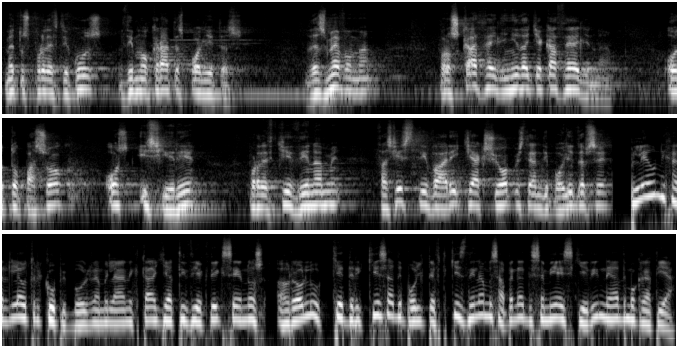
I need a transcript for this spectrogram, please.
με τους προοδευτικούς δημοκράτες πολίτες. Δεσμεύομαι προς κάθε Ελληνίδα και κάθε Έλληνα ότι το ΠΑΣΟΚ ως ισχυρή προοδευτική δύναμη θα σχίσει τη βαρύ και αξιόπιστη αντιπολίτευση. Πλέον η Χαριλάου Τρικούπη μπορεί να μιλά ανοιχτά για τη διεκδίκηση ενός ρόλου κεντρικής αντιπολιτευτικής δύναμης απέναντι σε μια ισχυρή Νέα Δημοκρατία.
